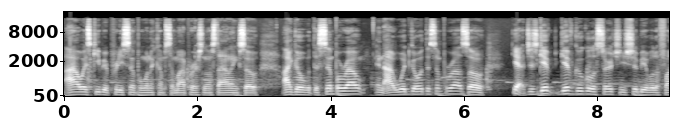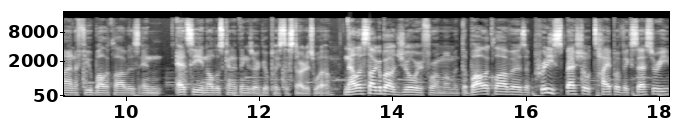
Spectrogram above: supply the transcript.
I always keep it pretty simple when it comes to my personal styling. So I go with the simple route and I would go with the simple route. So yeah, just give give Google a search and you should be able to find a few balaclavas and Etsy and all those kind of things are a good place to start as well. Now let's talk about jewelry for a moment. The balaclava is a pretty special type of accessory,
